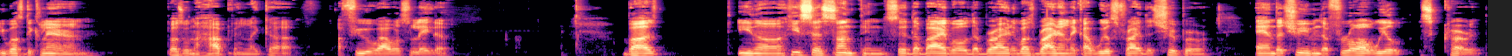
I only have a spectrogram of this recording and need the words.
He was declaring it was gonna happen like uh, a few hours later. But you know, he says something, said the Bible, the bride it was riding like a wheel strike the shepherd, and the sheep in the floor will scar it.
